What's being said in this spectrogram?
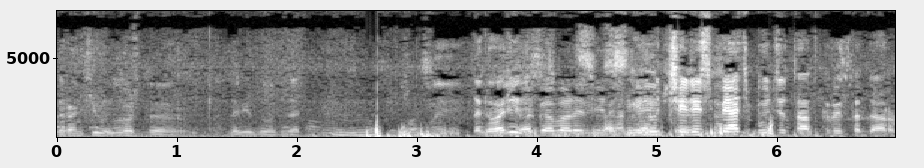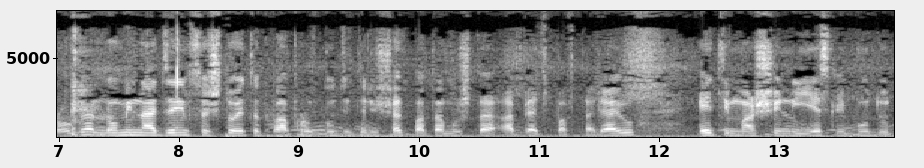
гарантирую то, что доведу обязательно. Договорились? Договорились. Спасибо. Минут через пять будет открыта дорога, но мы надеемся, что этот вопрос будет решать, потому что, опять повторяю, эти машины, если будут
